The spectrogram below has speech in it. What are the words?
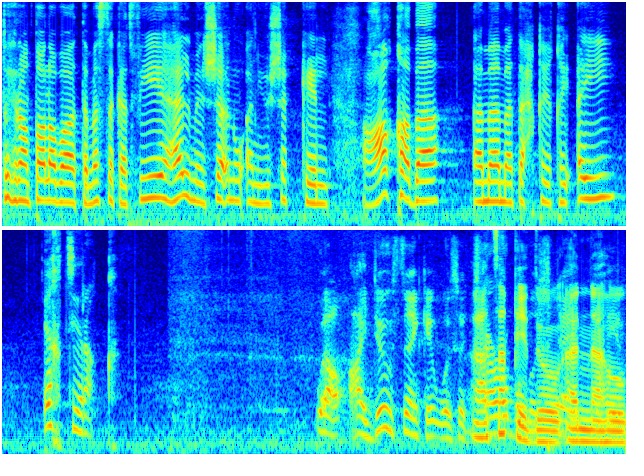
طهران طلبة تمسكت فيه. هل من شأنه أن يشكل عقبة أمام تحقيق أي اختراق؟ أعتقد أنه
